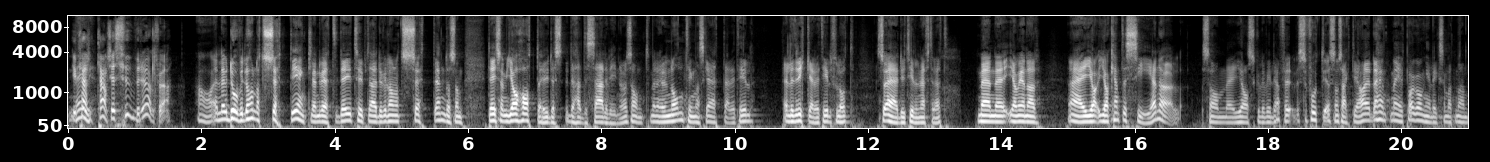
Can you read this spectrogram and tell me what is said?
nej. Kanske, kanske suröl tror jag. Ja, eller då vill du ha något sött egentligen, du vet. Det är typ det här, du vill ha något sött ändå som... Det är som, jag hatar ju det, det här dessertviner och sånt. Men är det någonting man ska äta det till, eller dricka det till, förlåt. Så är det ju till en efterrätt. Men eh, jag menar, nej jag, jag kan inte se en öl som eh, jag skulle vilja. För så fort, jag, som sagt, ja, det har hänt mig ett par gånger liksom att man...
